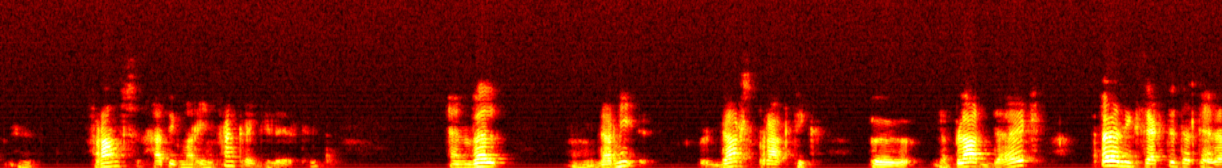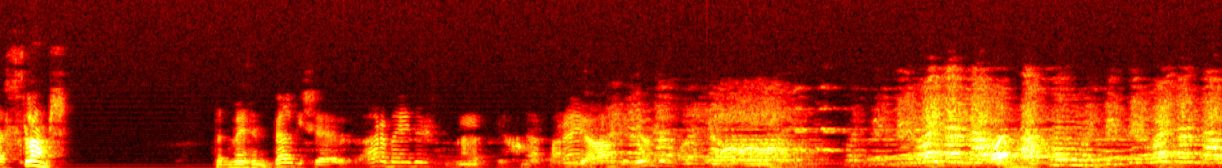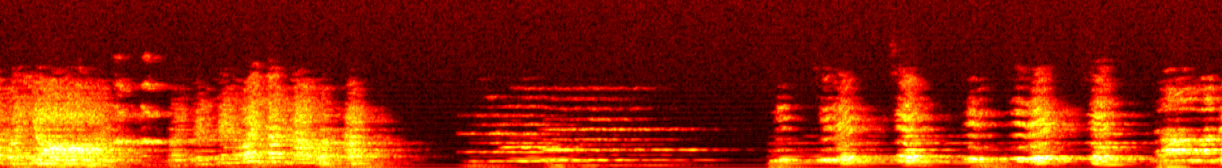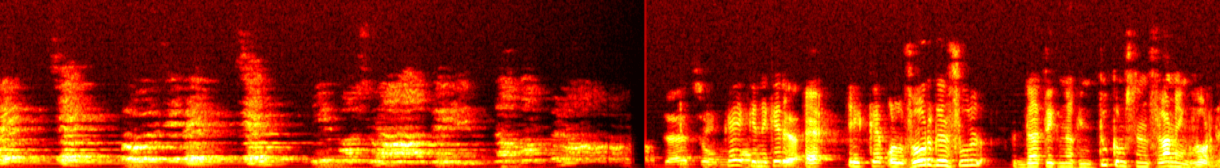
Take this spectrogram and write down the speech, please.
Frans had ik maar in Frankrijk geleerd. En wel, daarmee, daar sprak ik eh, een plaat Duits en ik zegde dat hij was Vlaams. Dat wij zijn Belgische arbeiders die naar Parijs Ja, waren gezonden. Duits om... Kijk, en ik heb, ja. eh, ik heb al voorgevoel dat ik nog in de toekomst een Vlaming word.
